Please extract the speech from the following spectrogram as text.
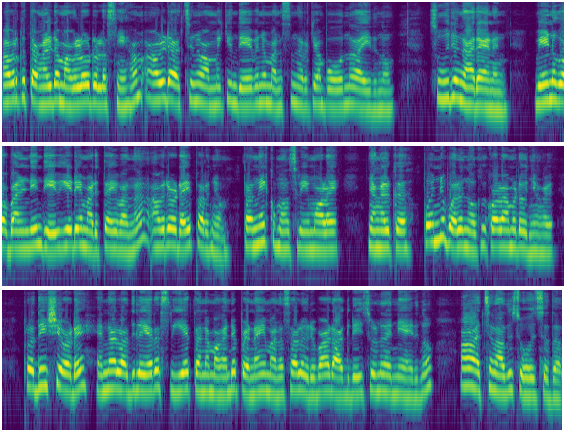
അവർക്ക് തങ്ങളുടെ മകളോടുള്ള സ്നേഹം അവളുടെ അച്ഛനും അമ്മയ്ക്കും ദേവനും മനസ്സ് നിറയ്ക്കാൻ പോകുന്നതായിരുന്നു. സൂര്യനാരായണൻ വേണുഗോപാലിന്റെയും ദേവികയുടെയും അടുത്തായി വന്ന് അവരോടായി പറഞ്ഞു തന്നേക്കുമോ ശ്രീമോളെ ഞങ്ങൾക്ക് പൊന്നുപോലെ നോക്കിക്കൊള്ളാമിടോ ഞങ്ങൾ. പ്രതീക്ഷയോടെ എന്നാൽ അതിലേറെ സ്ത്രീയെ തന്റെ മകന്റെ പെണ്ണായി മനസ്സാൽ ഒരുപാട് ആഗ്രഹിച്ചുകൊണ്ട് തന്നെയായിരുന്നു ആ അച്ഛൻ അത് ചോദിച്ചത്.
